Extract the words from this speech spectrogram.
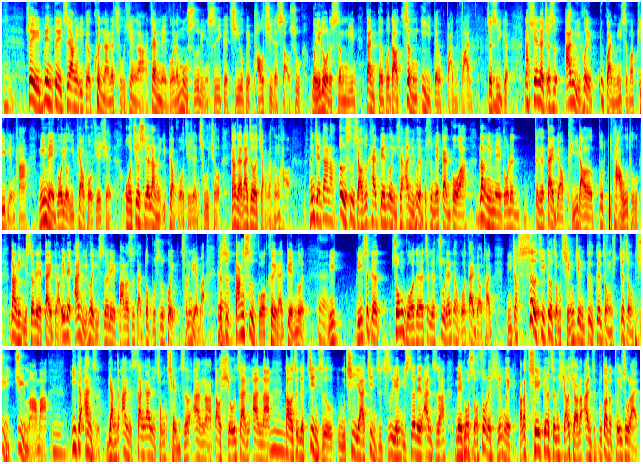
所以面对这样一个困难的处境啊，在美国的穆斯林是一个几乎被抛弃的少数微弱的声音，但得不到正义的反弹。这是一个，那现在就是安理会，不管你怎么批评他，你美国有一票否决权，我就是要让你一票否决权出球。刚才赖州讲的很好，很简单啦、啊，二十四小时开辩论，以前安理会也不是没干过啊，让你美国的这个代表疲劳了不一塌糊涂，让你以色列代表，因为安理会以色列、巴勒斯坦都不是会成员嘛，可是当事国可以来辩论，对，你你这个。中国的这个驻联合国代表团，你就设计各种情境，各各种这种剧 剧码嘛。一个案子、两个案子、三个案子，从谴责案啊，到休战案啊，到这个禁止武器啊、禁止支援以色列的案子啊，美国所做的行为，把它切割成小小的案子，不断的推出来。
